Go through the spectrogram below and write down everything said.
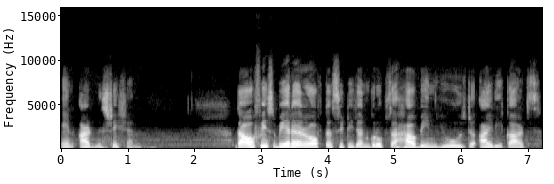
in administration. The office bearer of the citizen groups have been used ID cards.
